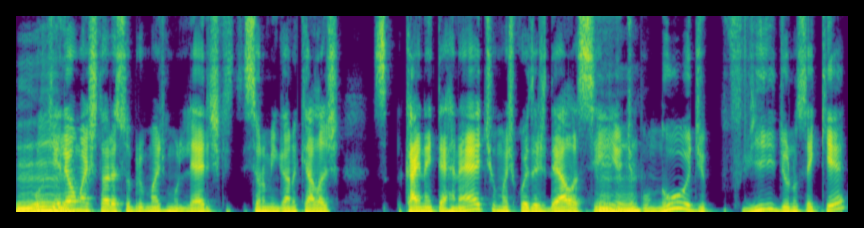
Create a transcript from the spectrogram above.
Hum, Porque ele é uma história sobre umas mulheres que, se eu não me engano, que elas caem na internet, umas coisas delas assim, Uhum. tipo nude, vídeo, não sei o quê.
